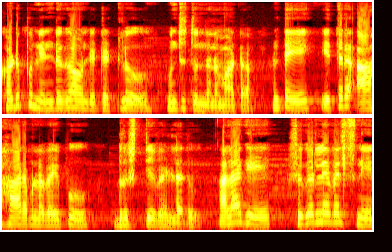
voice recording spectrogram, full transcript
కడుపు నిండుగా ఉండేటట్లు ఉంచుతుందన్నమాట. అంటే ఇతర ఆహారముల వైపు దృష్టి వెళ్ళదు. అలాగే షుగర్ లెవెల్స్ని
